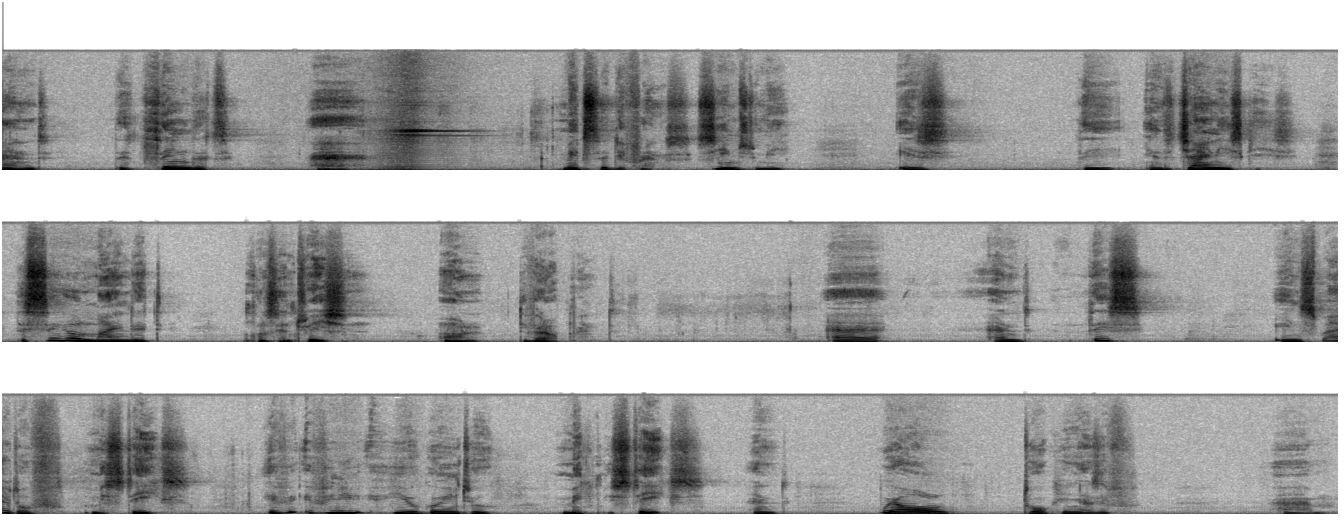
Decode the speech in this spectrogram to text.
And the thing that uh, makes the difference, seems to me, is the in the Chinese case, the single-minded concentration on development. Uh, and this, in spite of mistakes, if, if you, you're going to make mistakes, and we're all talking as if um,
